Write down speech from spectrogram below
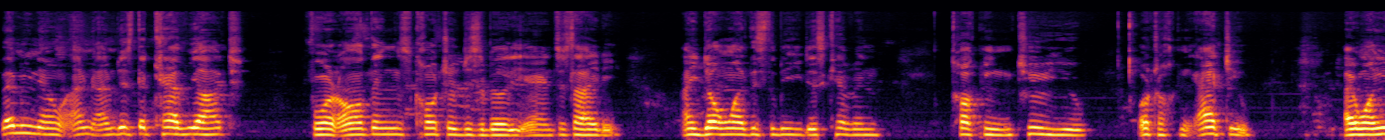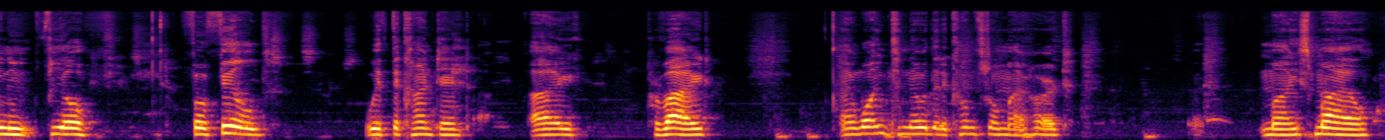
Let me know. I'm, I'm just a caveat for all things culture, disability, and society. I don't want this to be just Kevin talking to you or talking at you. I want you to feel fulfilled with the content I provide. I want you to know that it comes from my heart, my smile,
